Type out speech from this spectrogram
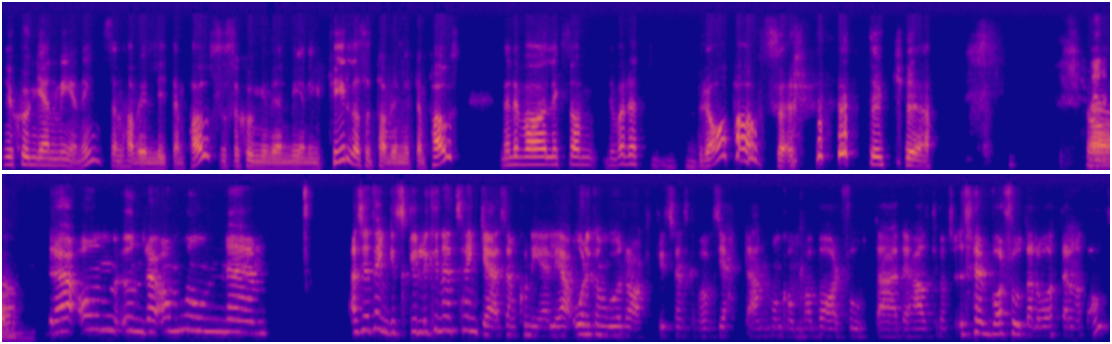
nu sjunger jag en mening, sen har vi en liten paus och så sjunger vi en mening till och så tar vi en liten paus. Men det var liksom, det var rätt bra pauser, tycker jag. Ja. Undra om, undra om hon... Eh, alltså jag tänker, skulle kunna tänka som Cornelia, och det kommer gå rakt i svenska folkets hjärtan, hon kommer vara barfota, det har alltid gått vidare, en barfota-låt eller något sånt.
